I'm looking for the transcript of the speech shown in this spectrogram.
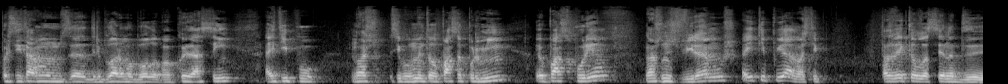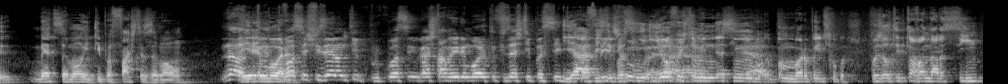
parecia que estávamos a driblar uma bola ou qualquer coisa assim, aí tipo, nós simplesmente ele passa por mim, eu passo por ele, nós nos viramos, aí tipo, yeah, nós tipo, estás a ver aquela cena de metes a mão e tipo afastas a mão não, a ir embora. vocês fizeram tipo, porque o gajo estava a ir embora, tu fizeste tipo assim, tipo, yeah, fiz, tipo assim, e ele fez também assim, yeah. embora para ir desculpa. Depois ele tipo estava a andar assim,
